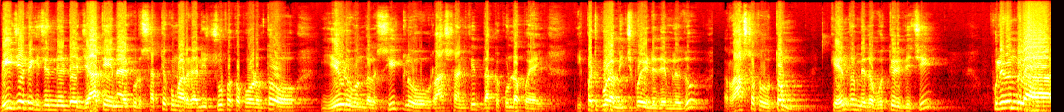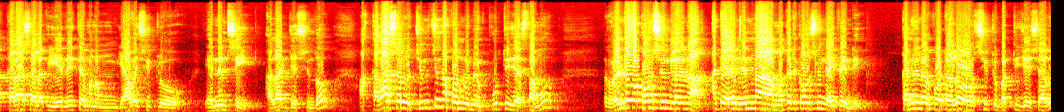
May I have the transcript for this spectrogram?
బీజేపీకి చెందిండే జాతీయ నాయకుడు సత్యకుమార్ కానీ చూపకపోవడంతో ఏడు వందల సీట్లు రాష్ట్రానికి దక్కకుండా పోయాయి. ఇప్పటికి కూడా మించిపోయిండేదేం లేదు. రాష్ట్ర ప్రభుత్వం కేంద్రం మీద ఒత్తిడి తెచ్చి పులివెందుల కళాశాలకు ఏదైతే మనం యాభై సీట్లు ఎన్ఎంసి అలాట్ చేసిందో ఆ కళాశాలలో చిన్న చిన్న పనులు మేము పూర్తి చేస్తాము. రెండవ కౌన్సిలింగ్లో అయినా అంటే నిన్న మొదటి కౌన్సిలింగ్ అయిపోయింది. కన్వీనర్ కోటాలో సీట్లు భర్తీ చేశారు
